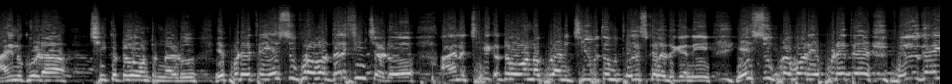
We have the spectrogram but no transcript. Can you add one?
ఆయన కూడా చీకటిలో ఉంటున్నాడు. ఎప్పుడైతే యేసు ప్రభు దర్శించాడో ఆయన చీకటిలో ఉన్నప్పుడు ఆయన జీవితం తెలుసుకోలేదు కానీ యేసు యేసు ప్రభు ఎప్పుడైతే వెలుగై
